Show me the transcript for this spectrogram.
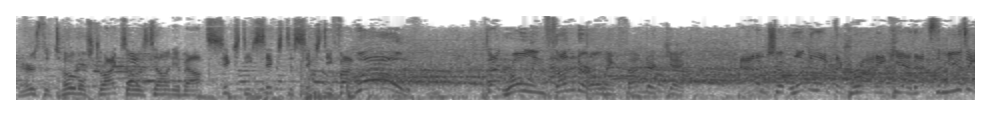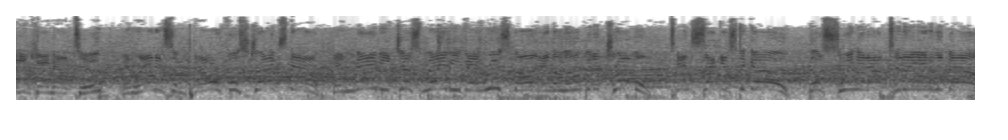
There's the total strikes I was telling you about 66 to 65. Whoa! Is that Rolling Thunder? Rolling Thunder kick. Looking like the Karate Kid. That's the music he came out to and landed some powerful strikes now. And maybe, just maybe, Van Roosmalen in a little bit of trouble. 10 seconds to go. They'll swing it out to the end of the bell.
